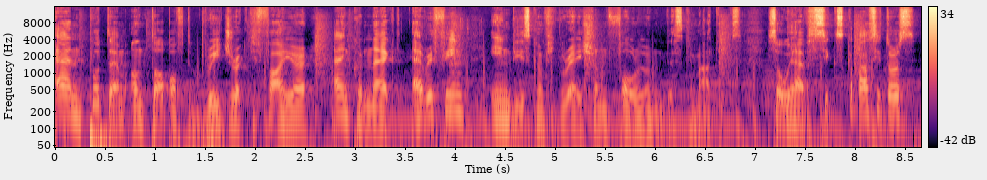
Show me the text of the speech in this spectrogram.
and put them on top of the bridge rectifier and connect everything in this configuration following the schematics. So we have 6 capacitors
